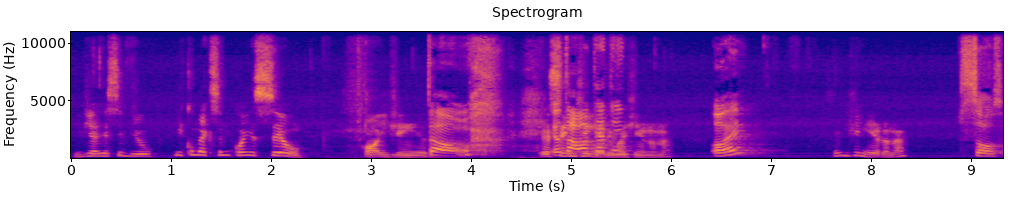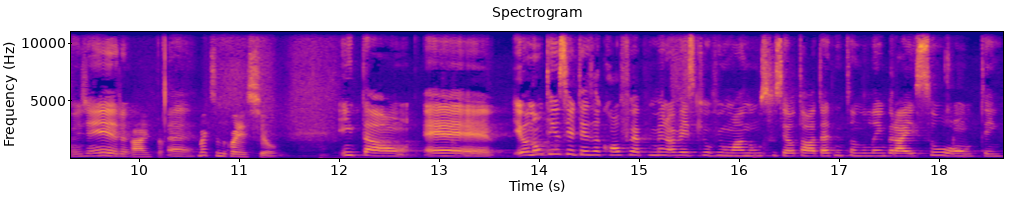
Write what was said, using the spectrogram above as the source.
Engenharia civil. E como é que você me conheceu? Ó, engenheiro. Então. É engenheiro, imagino, né? Oi? Você é engenheira, né? Sou, sou engenheira. Ah, então. É. Como é que você me conheceu? Então, é, eu não tenho certeza qual foi a primeira vez que eu vi um anúncio seu, eu estava até tentando lembrar isso ontem.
